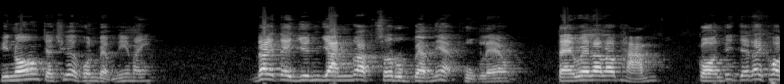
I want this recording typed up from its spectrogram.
พี่น้องจะเชื่อคนแบบนี้ไหมได้แต่ยืนยันว่าสรุปแบบเนี้ยถูกแล้ว แต่เวลาเราถามก่อนที่จะได้ข้อ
